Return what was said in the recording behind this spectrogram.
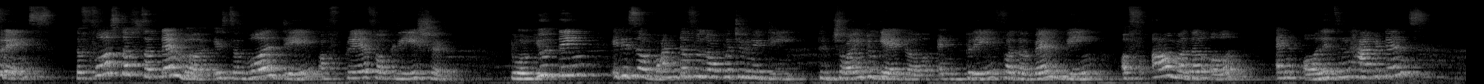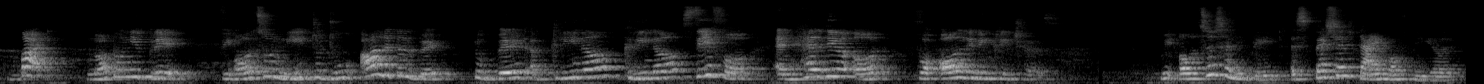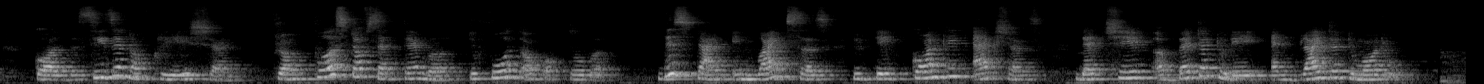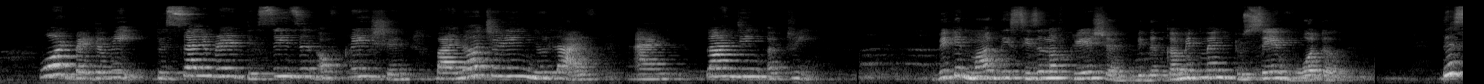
friends, the 1st of September is the World Day of Prayer for Creation. Don't you think it is a wonderful opportunity to join together and pray for the well-being of our Mother Earth and all its inhabitants? But not only pray, we also need to do our little bit to build a cleaner, greener, safer and healthier earth for all living creatures. We also celebrate a special time of the year called the season of creation from 1st of September to 4th of October. This time invites us to take concrete actions that shape a better today and brighter tomorrow. What better way to celebrate the season of creation by nurturing new life and planting a tree? We can mark this season of creation with a commitment to save water.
